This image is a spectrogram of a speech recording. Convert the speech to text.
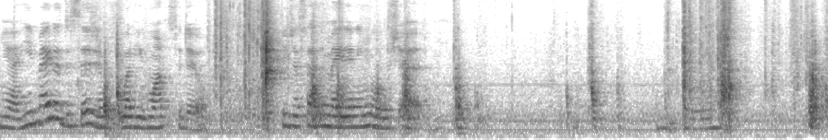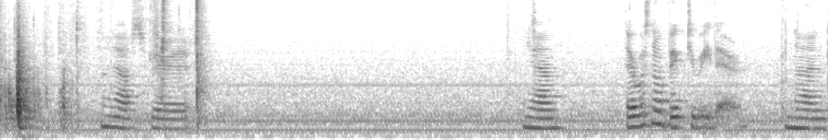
Yeah, he made a decision with what he wants to do. He just hasn't made any moves yet. What else, Spirit? Yeah. There was no victory there. None.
